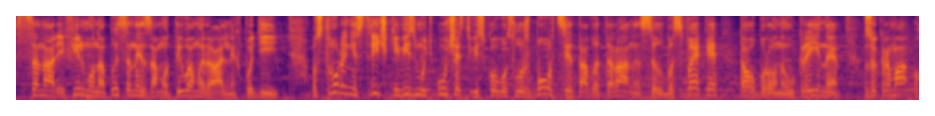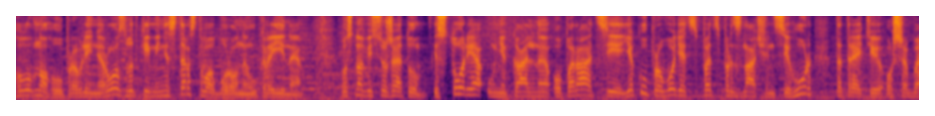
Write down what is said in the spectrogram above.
Сценарій фільму написаний за мотивами реальних подій. У створенні стрічки візьмуть участь військовослужбовці та ветерани Сил безпеки та оборони України, зокрема головного управління розвідки Міністерства оборони України. В основі сюжету історія унікальної операції, яку проводять спецпризначенці ГУР та 3 ОШБ.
